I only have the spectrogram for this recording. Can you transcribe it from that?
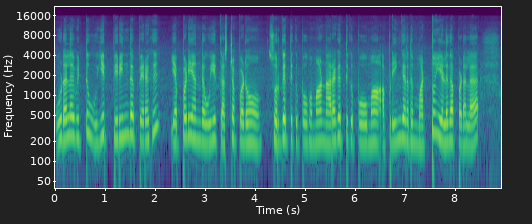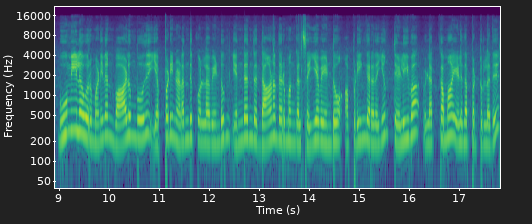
உடலை விட்டு உயிர் பிரிந்த பிறகு எப்படி அந்த உயிர் கஷ்டப்படும்? சொர்க்கத்துக்கு போகுமா? நரகத்துக்கு போகுமா? அப்படிங்கிறது மட்டும் எழுதப்படலை. பூமியில் ஒரு மனிதன் வாழும்போது எப்படி நடந்து கொள்ள வேண்டும் எந்தெந்த தான தர்மங்கள் செய்ய வேண்டும் அப்படிங்கிறதையும் தெளிவாக விளக்கமாக எழுதப்பட்டுள்ளது.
